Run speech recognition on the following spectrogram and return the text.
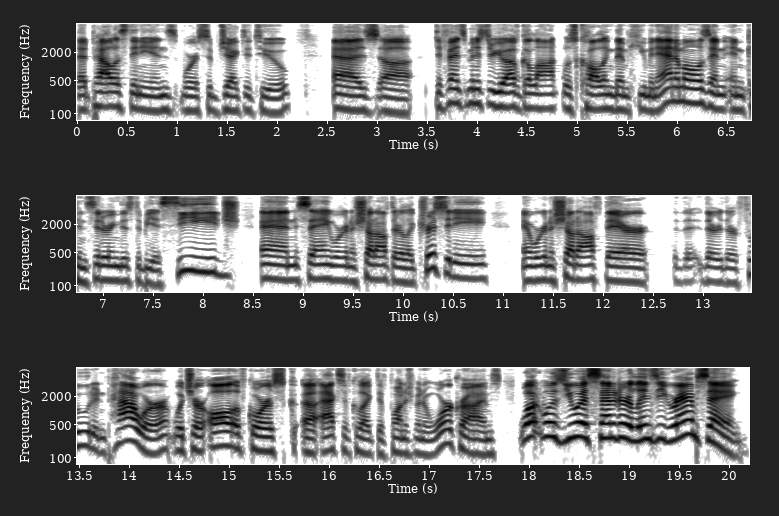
that Palestinians were subjected to as uh, Defense Minister Yoav Gallant was calling them human animals and, and considering this to be a siege and saying we're going to shut off their electricity and we're going to shut off their their their food and power, which are all, of course, uh, acts of collective punishment and war crimes. What was U.S. Senator Lindsey Graham saying?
